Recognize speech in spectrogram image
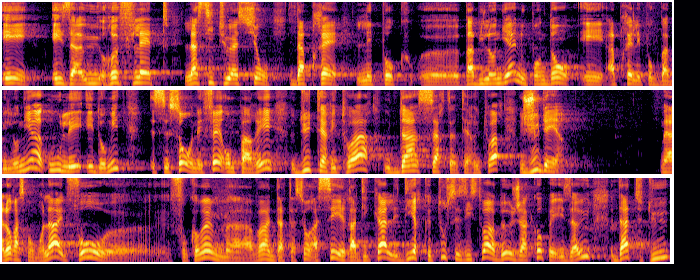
et Ésaü reflètent la situation d'après l'époque euh, babylonienne, ou pendant et après l'époque babylonienne, où les Édomites se sont en effet emparés du territoire ou d'un certain territoire judéen. Mais alors à ce moment-là, il faut, euh, faut quand même avoir une datation assez radicale et dire que toutes ces histoires de Jacob et Ésaü datent du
